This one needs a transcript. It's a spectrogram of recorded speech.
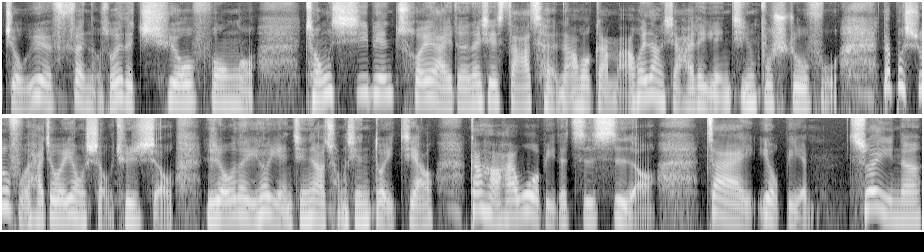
九月份哦，所谓的秋风哦，从西边吹来的那些沙尘啊，或干嘛，会让小孩的眼睛不舒服。那不舒服，他就会用手去揉，揉了以后眼睛要重新对焦，刚好他握笔的姿势哦，在右边。所以呢，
